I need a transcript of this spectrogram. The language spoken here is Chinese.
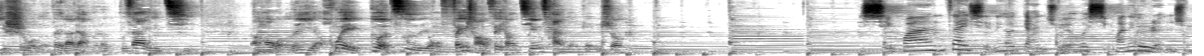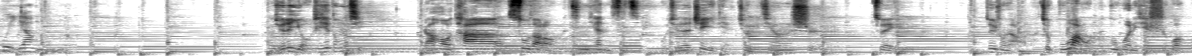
即使我们未来两个人不在一起，然后我们也会各自有非常非常精彩的人生。喜欢在一起那个感觉和喜欢那个人是不一样的吗？我觉得有这些东西，然后它塑造了我们今天的自己。我觉得这一点就已经是最最重要的了，就不忘我们度过那些时光。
